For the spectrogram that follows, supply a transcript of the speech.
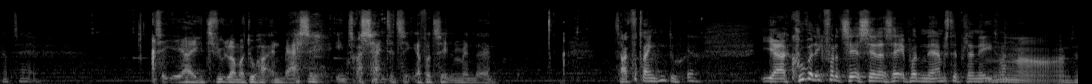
kaptajn? Altså, jeg er ikke i tvivl om, at du har en masse interessante ting at fortælle, men... Øh, tak for drinken, du. Ja. Jeg kunne vel ikke få dig til at sætte os af på den nærmeste planet, hva'? Nå, så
